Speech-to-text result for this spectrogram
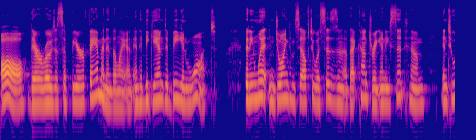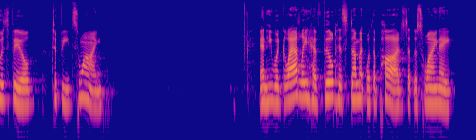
all, there arose a severe famine in the land, and he began to be in want. Then he went and joined himself to a citizen of that country, and he sent him into his field to feed swine. And he would gladly have filled his stomach with the pods that the swine ate,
